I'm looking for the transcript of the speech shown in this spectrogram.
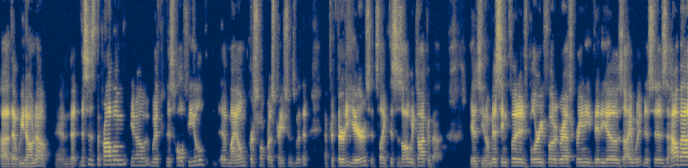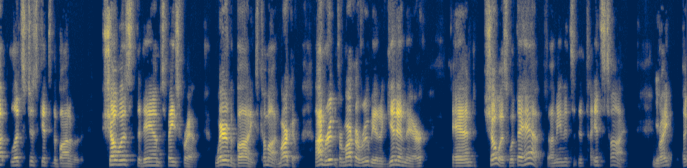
uh, that we don't know. And that this is the problem, you know, with this whole field. Of my own personal frustrations with it. After 30 years, it's like this is all we talk about is you know missing footage blurry photographs grainy videos eyewitnesses. How about let's just get to the bottom of it. Show us the damn spacecraft. Where are the bodies? Come on marco. I'm rooting for marco rubio to get in there and show us what they have. I mean it's it's time yeah. right? Uh,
